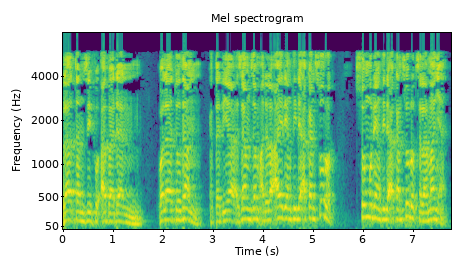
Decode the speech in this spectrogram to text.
"La tanzifu abadan wa la tudham." Kata dia, zam-zam adalah air yang tidak akan surut, sumur yang tidak akan surut selamanya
